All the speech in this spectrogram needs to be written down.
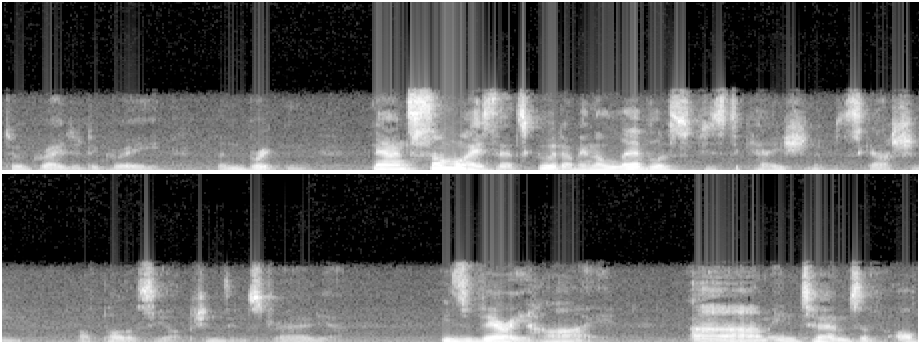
to a greater degree than Britain. Now, in some ways, that's good. I mean, the level of sophistication of discussion of policy options in Australia is very high um, in terms of, of,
